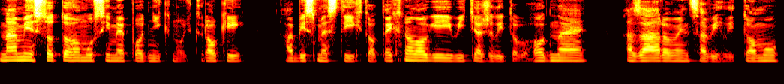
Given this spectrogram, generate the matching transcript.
Namiesto toho musíme podniknúť kroky, aby sme z týchto technológií vyťažili to vhodné a zároveň sa vyhli tomu,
